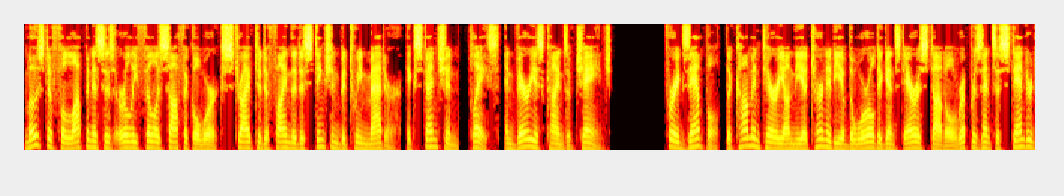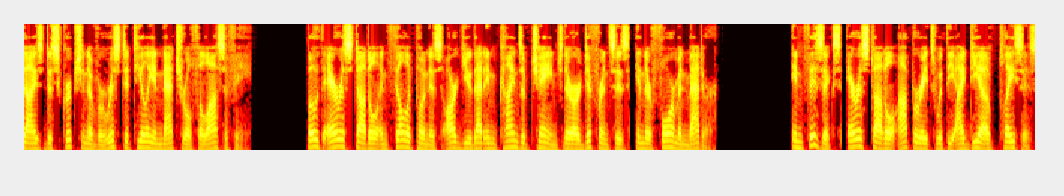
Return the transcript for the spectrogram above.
Most of Philoponus's early philosophical works strive to define the distinction between matter, extension, place, and various kinds of change. For example, the commentary on the eternity of the world against Aristotle represents a standardized description of Aristotelian natural philosophy. Both Aristotle and Philoponus argue that in kinds of change there are differences, in their form and matter. In physics, Aristotle operates with the idea of places,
